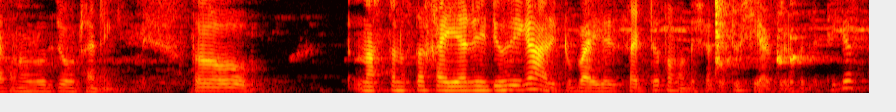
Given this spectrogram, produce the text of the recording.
এখনও রোজ ওঠা নেই। তো নাস্তা নাস্তা খাইয়া রেডি হয়ে গিয়ে আর একটু বাইরের সাইডটা তোমাদের সাথে একটু শেয়ার করে ফেলে, ঠিক আছে?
